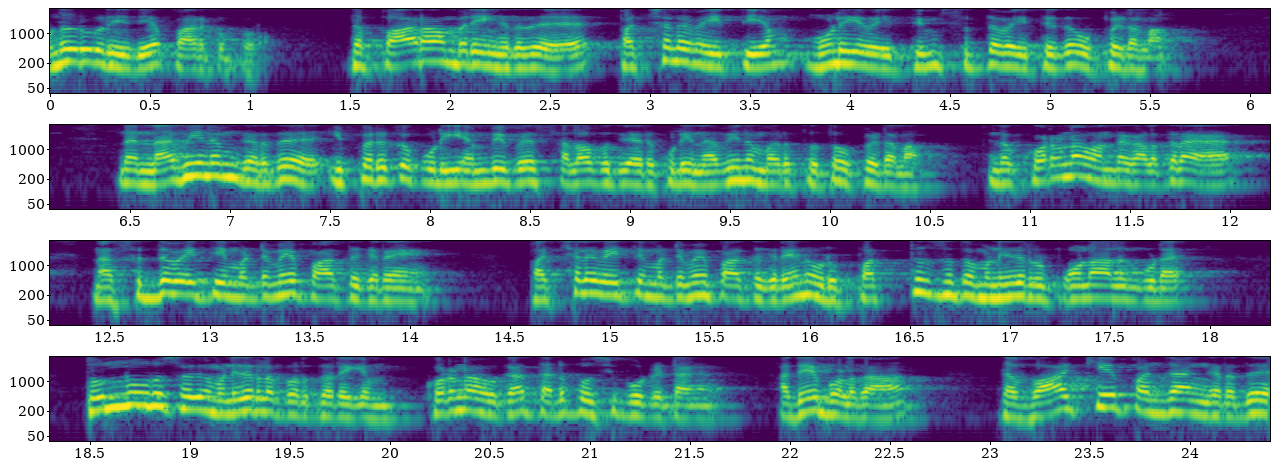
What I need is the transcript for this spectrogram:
உணர்வு ரீதியாக பார்க்க போகிறோம் இந்த பாரம்பரியங்கிறது பச்சளை வைத்தியம் மூலிகை வைத்தியம் சித்த வைத்தியத்தை ஒப்பிடலாம். இந்த நவீனங்கிறத இப்போ இருக்கக்கூடிய எம்பிபிஎஸ் தளபதியாக இருக்கக்கூடிய நவீன மருத்துவத்தை ஒப்பிடலாம். இந்த கொரோனா வந்த காலத்தில் நான் சித்த வைத்தியம் மட்டுமே பார்த்துக்கிறேன் பச்சளை வைத்தியம் மட்டுமே பார்த்துக்கிறேன்னு ஒரு பத்து சத மனிதர்கள் போனாலும் கூட தொண்ணூறு சதவீத மனிதர்களை பொறுத்த வரைக்கும் கொரோனாவுக்காக தடுப்பூசி போட்டுட்டாங்க. அதே போல தான் இந்த வாக்கிய பஞ்சாங்கிறது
